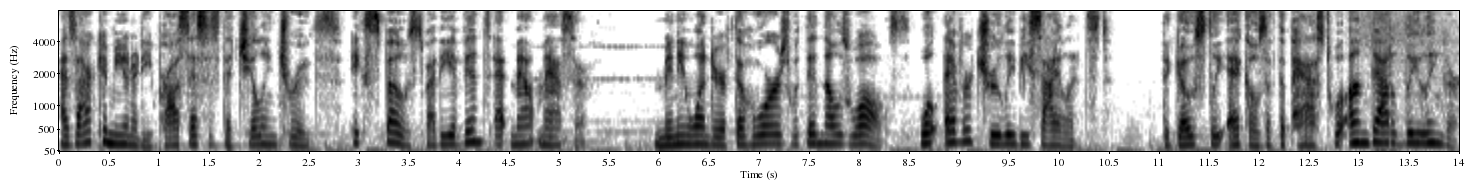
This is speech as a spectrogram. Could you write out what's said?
As our community processes the chilling truths exposed by the events at Mount Massive, many wonder if the horrors within those walls will ever truly be silenced. The ghostly echoes of the past will undoubtedly linger,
